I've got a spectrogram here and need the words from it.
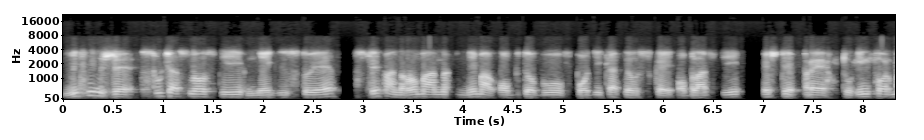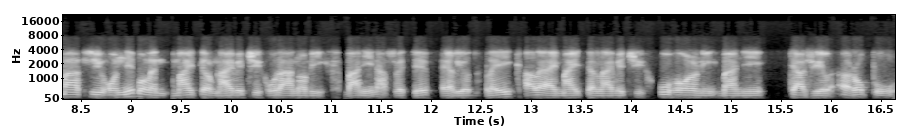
Myslím, že v súčasnosti neexistuje. Štefan Roman nemal obdobu v podnikateľskej oblasti. Ešte pre tú informáciu, on nebol len majiteľom najväčších uránových baní na svete, Elliot Lake, ale aj majiteľ najväčších uholných baní, ťažil ropu,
